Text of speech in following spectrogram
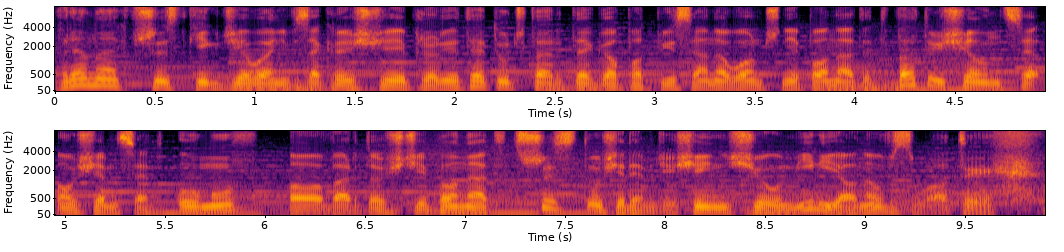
W ramach wszystkich działań w zakresie priorytetu czwartego podpisano łącznie ponad 2800 umów o wartości ponad 370 milionów złotych.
